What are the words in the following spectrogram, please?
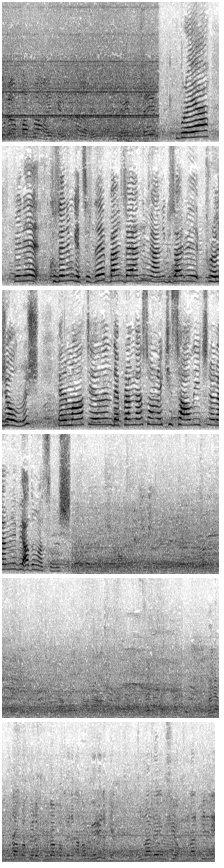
Fotoğraf farklı ama etkilisi Şey, Buraya beni kuzenim getirdi. Ben beğendim yani güzel bir proje olmuş. Yani Malatya'nın depremden sonraki sağlığı için önemli bir adım atılmış. Böyle buradan bakıyorduk, buradan bakıyorduk, adamı görüyorduk ya. Bunlarda öyle bir şey yok. Bunlar pilli,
